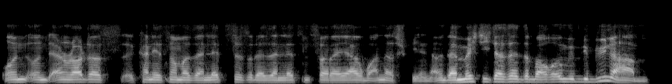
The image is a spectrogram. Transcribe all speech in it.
und, und Aaron Rodgers kann jetzt nochmal sein letztes oder seine letzten zwei, drei Jahre woanders spielen. Und da möchte ich das jetzt aber auch irgendwie über die Bühne haben.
